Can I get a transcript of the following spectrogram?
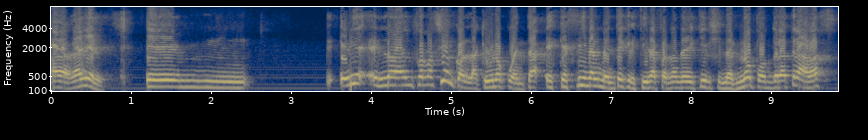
a ver, Daniel, la información con la que uno cuenta es que finalmente Cristina Fernández de Kirchner no pondrá trabas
